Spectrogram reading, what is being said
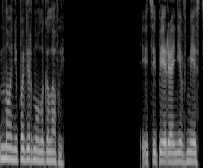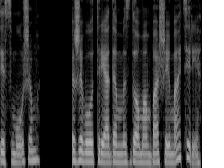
но не повернула головы. И теперь они вместе с мужем живут рядом с домом вашей матери?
